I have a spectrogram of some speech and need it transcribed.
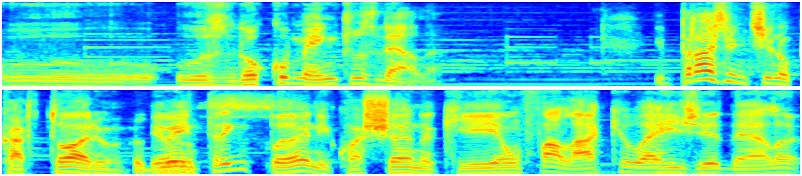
o- o- os documentos dela. E pra gente ir no cartório, eu entrei em pânico, achando que iam falar que o RG dela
